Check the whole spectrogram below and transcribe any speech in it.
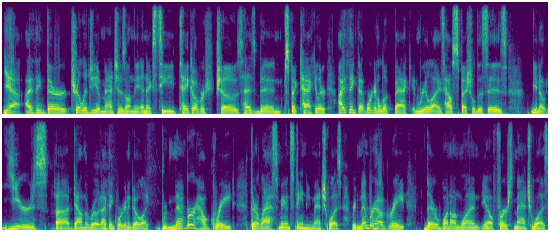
Yeah, I think their trilogy of matches on the NXT takeover shows has been spectacular. I think that we're going to look back and realize how special this is, you know, years uh, down the road. I think we're going to go like, remember how great their last man standing match was. Remember how great their one-on-one, you know, first match was,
